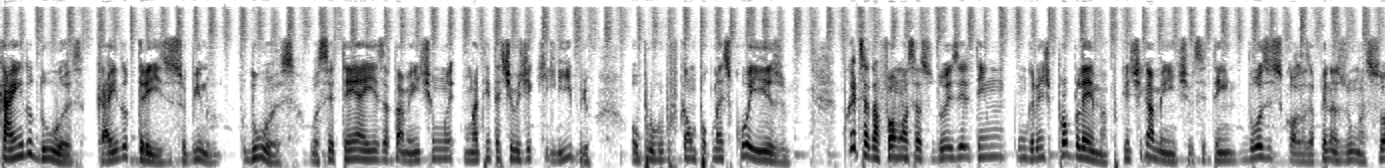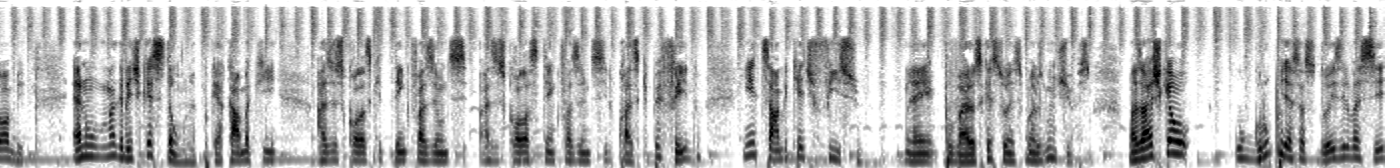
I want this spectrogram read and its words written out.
caindo duas, caindo três e subindo duas, você tem aí exatamente uma, uma tentativa de equilíbrio ou para o grupo ficar um pouco mais coeso. Porque de certa forma o acesso 2 ele tem um, um, grande problema, porque antigamente você tem duas escolas, apenas uma sobe, era uma grande questão, né? Porque acaba que as escolas que tem que fazer um as escolas têm que fazer um desfile quase que perfeito, e a gente sabe que é difícil, né? Por várias questões, por vários motivos. Mas eu acho que é o, o grupo de acesso 2 ele vai ser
